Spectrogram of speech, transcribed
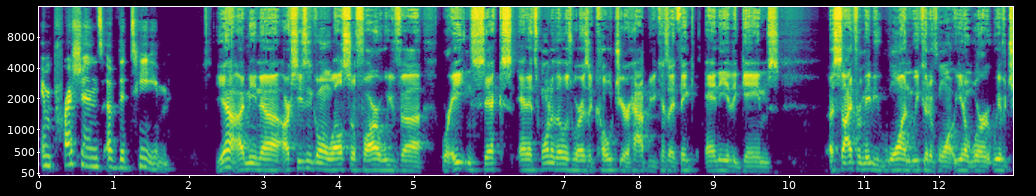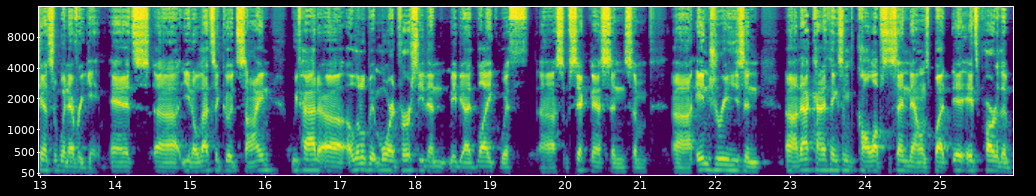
impressions of the team? Yeah, I mean, uh, our season's going well so far. We've uh, we're eight and six, and it's one of those where, as a coach, you're happy because I think any of the games – aside from maybe one, we could have won. You know, we're we have a chance to win every game, and it's uh, you know that's a good sign. We've had a, a, little bit more adversity than maybe I'd like with uh, some sickness and some uh, injuries and uh, that kind of thing, some call ups and send downs. But it, it's part of the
